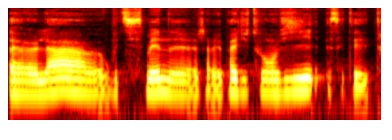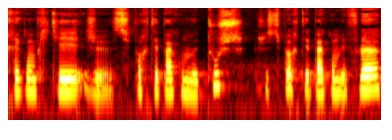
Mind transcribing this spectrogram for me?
là, au bout de six semaines, j'avais pas du tout envie, c'était très compliqué, je supportais pas qu'on me touche, je supportais pas qu'on m'effleure,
